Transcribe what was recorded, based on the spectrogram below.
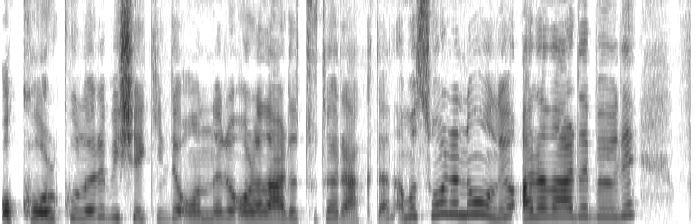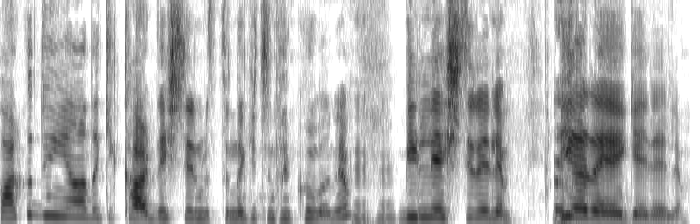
O korkuları bir şekilde onları oralarda tutaraktan ama sonra ne oluyor? Aralarda böyle farklı dünyadaki kardeşlerimiz tırnak içinde kullanıyorum. Birleştirelim. Bir Evet. araya gelelim.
